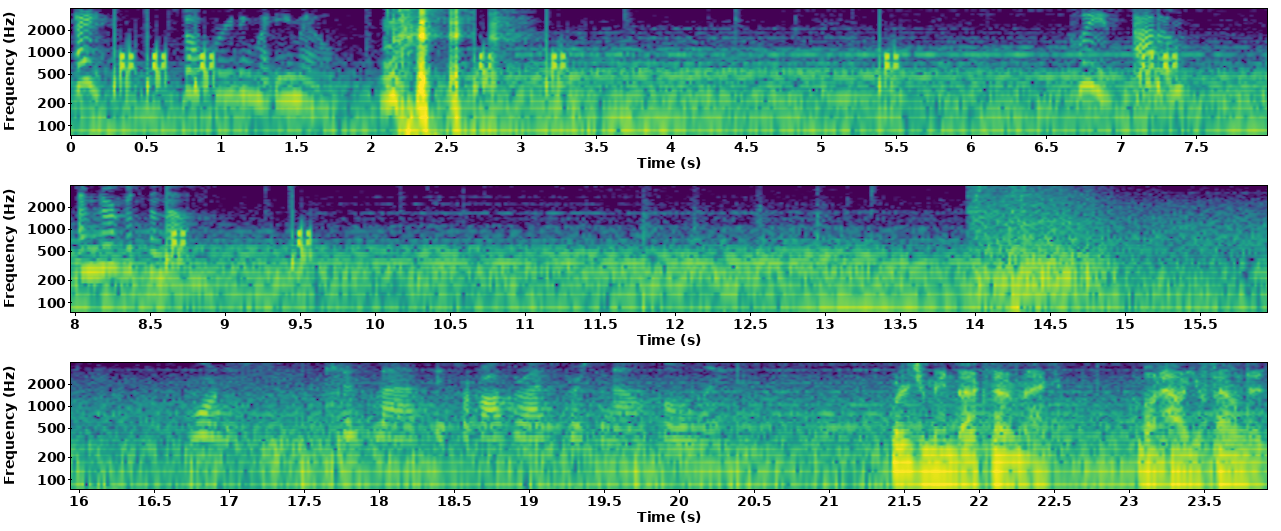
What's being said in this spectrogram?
Hey, stop reading my emails. Please, Adam. I'm nervous enough. Warning. This lab is for authorized personnel only. What did you mean back there, Meg? About how you found it?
